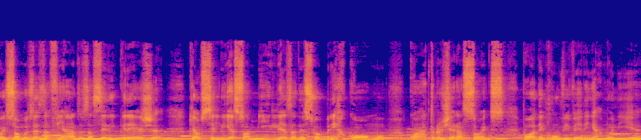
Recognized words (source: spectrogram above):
pois somos desafiados a ser igreja que auxilia as famílias a descobrir como quatro gerações podem conviver em harmonia.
